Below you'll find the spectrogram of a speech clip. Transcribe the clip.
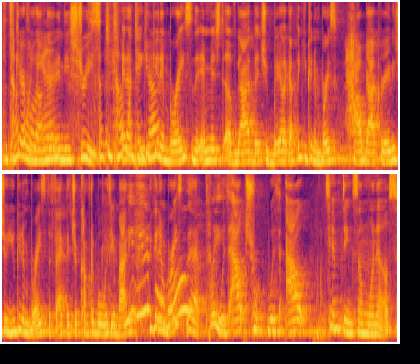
It's a tough Careful one, out there in these streets. Such a tough and one, I think you can embrace the image of God that you bear. Like I think you can embrace how God created you. You can embrace the fact that you're comfortable with your body. You can embrace bro. that Please. without tr- without tempting someone else.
